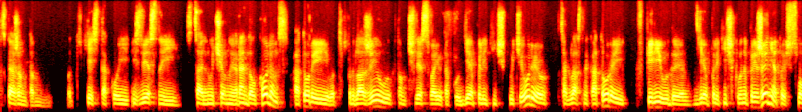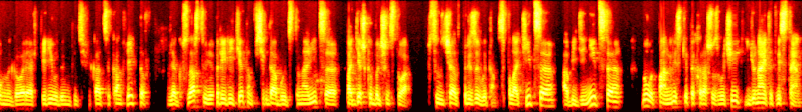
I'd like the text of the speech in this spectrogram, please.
скажем, там, Вот есть такой известный социальный ученый Рэндалл Коллинз, который вот предложил в том числе свою такую геополитическую теорию, согласно которой в периоды геополитического напряжения, то есть, условно говоря, в периоды интенсификации конфликтов, для государства приоритетом всегда будет становиться поддержка большинства. Звучат призывы там сплотиться, объединиться. Ну вот по-английски это хорошо звучит «united we stand».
